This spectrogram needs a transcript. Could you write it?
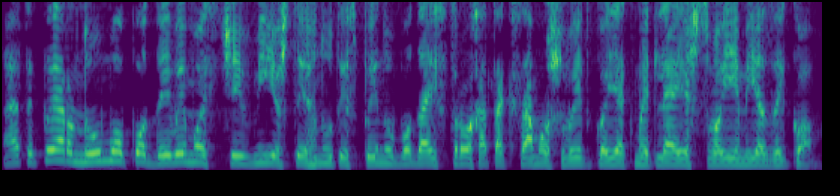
А тепер нумо подивимось, чи вмієш ти гнути спину бодай строха так само швидко, як метляєш своїм язиком.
